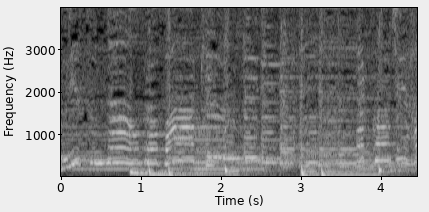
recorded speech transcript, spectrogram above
Por isso não provoque É cor de rosa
